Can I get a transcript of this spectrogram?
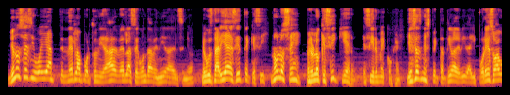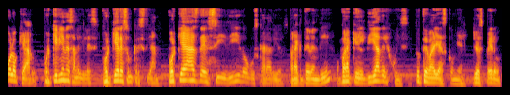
Yo no sé si voy a tener la oportunidad de ver la segunda venida del Señor. Me gustaría decirte que sí, no lo sé, pero lo que sí quiero es irme con Él. Y esa es mi expectativa de vida y por eso hago lo que hago. ¿Por qué vienes a la iglesia? ¿Por qué eres un cristiano? ¿Por qué has decidido buscar a Dios? ¿Para que te bendiga o para que el día del juicio tú te vayas con Él? Yo espero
